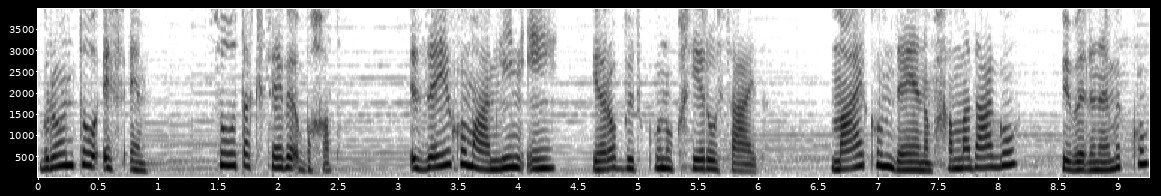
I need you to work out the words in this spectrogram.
برونتو FM صوتك سابق بخطوة. إزيكم عاملين إيه؟ يا رب تكونوا بخير وسعادة. معاكم ديانا محمد عجوة في برنامجكم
